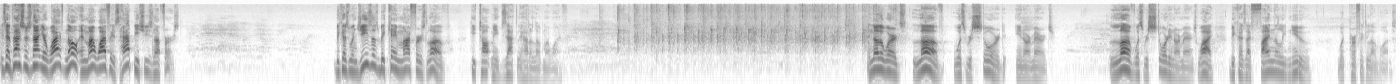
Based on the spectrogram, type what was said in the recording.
You say, Pastor, it's not your wife? No, and my wife is happy she's not first. Because when Jesus became my first love, he taught me exactly how to love my wife. In other words, love was restored in our marriage. Love was restored in our marriage. Why? Because I finally knew what perfect love was.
